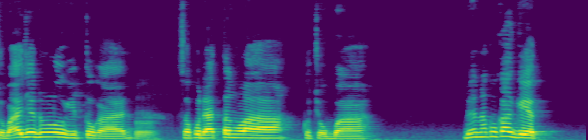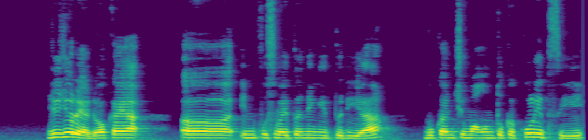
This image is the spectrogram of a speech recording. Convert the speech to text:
coba aja dulu gitu kan. Terus aku dateng lah, aku coba. Dan aku kaget. Jujur ya dok, kayak eh, infus whitening itu dia bukan cuma untuk ke kulit sih.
